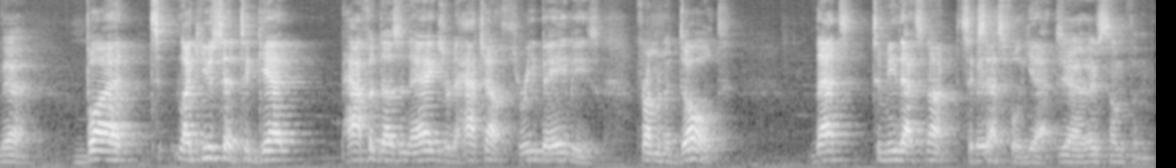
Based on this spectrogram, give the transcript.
Yeah. But like you said, to get half a dozen eggs or to hatch out three babies from an adult, that's to me that's not successful yet. Yeah. There's something.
